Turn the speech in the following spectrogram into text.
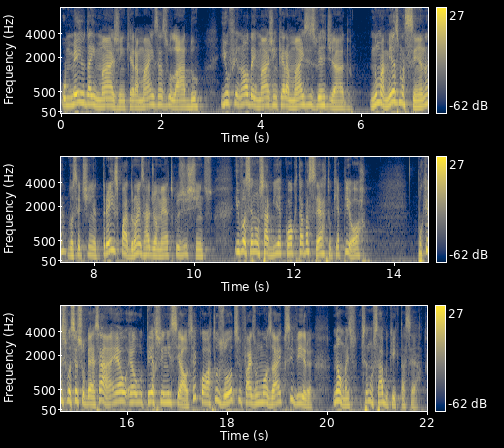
o meio da imagem que era mais azulado e o final da imagem que era mais esverdeado. Numa mesma cena, você tinha três padrões radiométricos distintos e você não sabia qual que estava certo, o que é pior. Porque se você soubesse, ah, é o, é o terço inicial, você corta os outros e faz um mosaico e se vira. Não, mas você não sabe o que está certo.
